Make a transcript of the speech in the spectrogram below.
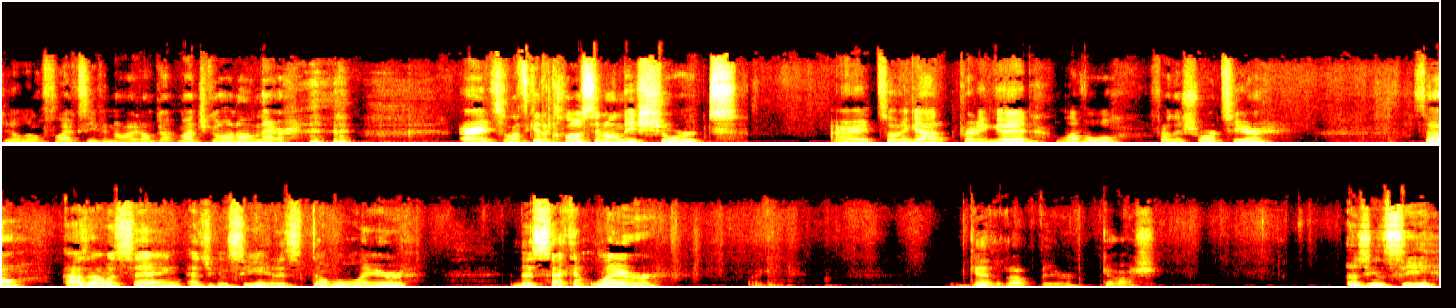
do a little flex even though I don't got much going on there. All right, so let's get a close in on these shorts. All right, so I got pretty good level for the shorts here. So as I was saying, as you can see, it is double layered. And this second layer, I can get it up there, gosh. As you can see,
